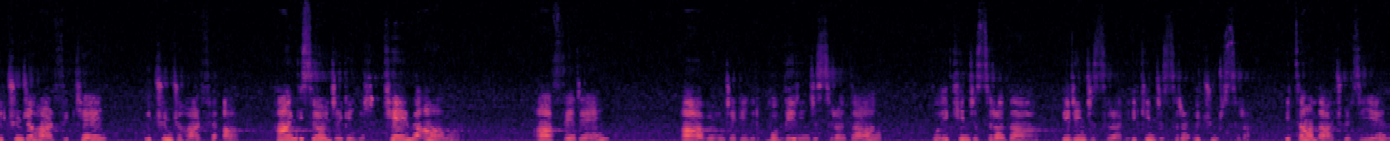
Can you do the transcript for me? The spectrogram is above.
Üçüncü harfi K, üçüncü harfi A. Hangisi önce gelir? K mi A mı? Aferin. A önce gelir. Bu birinci sırada. Bu ikinci sırada. Birinci sıra, ikinci sıra, üçüncü sıra. Bir tane daha çözeyim.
